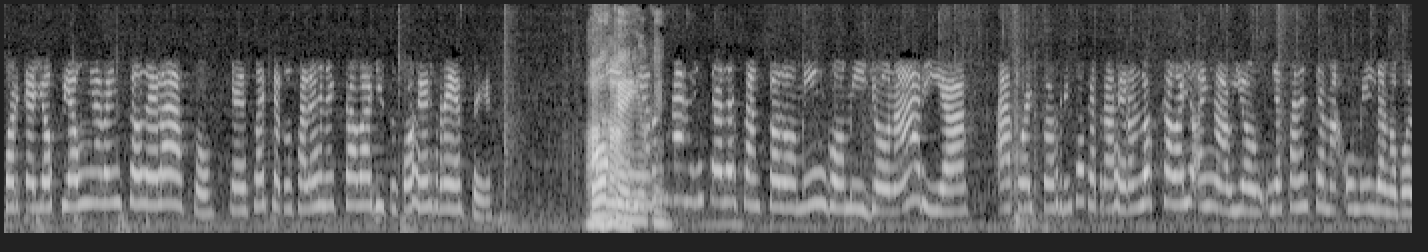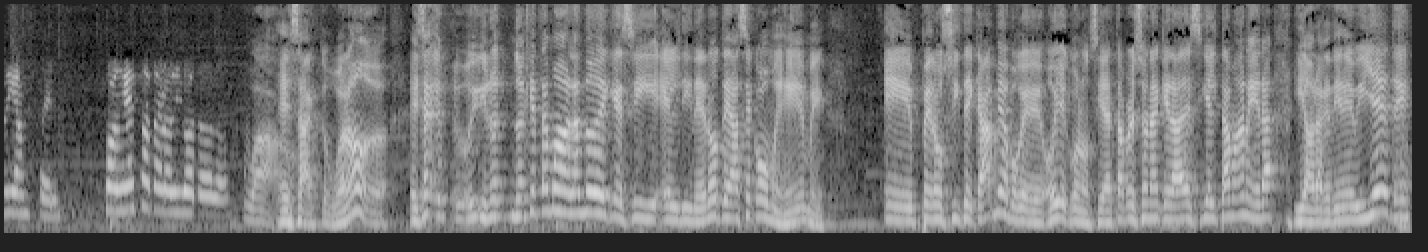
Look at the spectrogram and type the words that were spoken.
Porque yo fui a un evento de lazo, que eso es que tú sales en el caballo y tú coges reces. Ajá. Ok. Vinieron una gente de Santo Domingo millonaria a Puerto Rico que trajeron los caballos en avión y esa gente más humilde no podían ser. Con eso te lo digo todo. Wow. Exacto. Bueno, esa- y no, no es que estamos hablando de que si el dinero te hace como M. eh, pero si te cambia, porque, oye, conocí a esta persona que era de cierta manera y ahora que tiene billete,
